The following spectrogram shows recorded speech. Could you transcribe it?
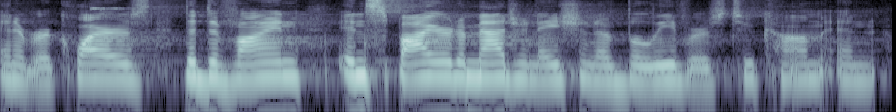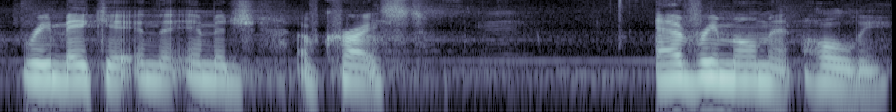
And it requires the divine inspired imagination of believers to come and remake it in the image of Christ. Every moment holy,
